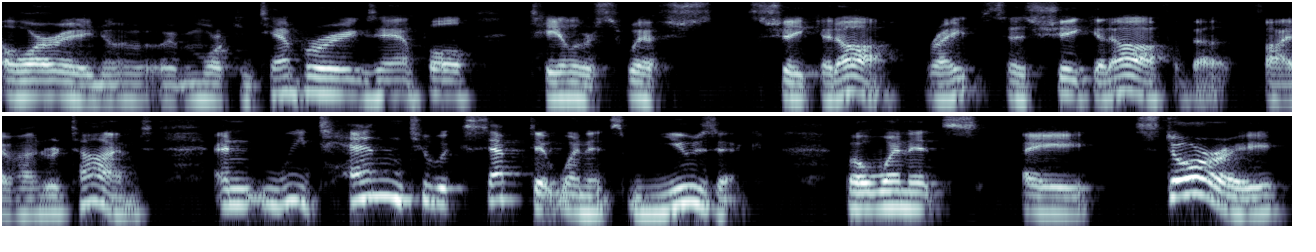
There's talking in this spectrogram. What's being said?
Or you know, a more contemporary example, Taylor Swift shake it off right says shake it off about 500 times and we tend to accept it when it's music but when it's a story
